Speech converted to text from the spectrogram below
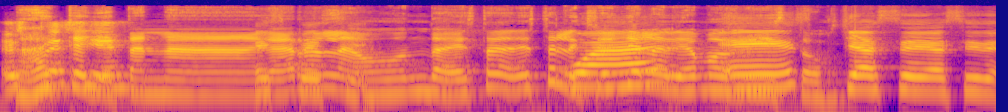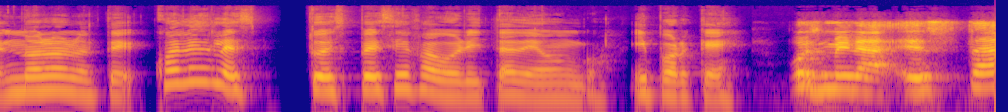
Ay, Especie. Cayetana, agarra la Especie. onda. Esta, esta lección ya la ¿Cuál habíamos es- visto. Ya sé, así de, no lo noté. ¿Cuál es la es- tu especie favorita de hongo? ¿Y por qué? Pues mira, está,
